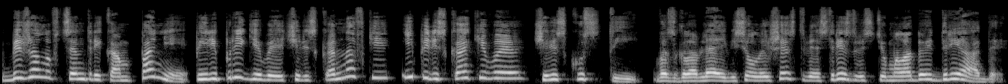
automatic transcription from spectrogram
бежала в центре компании, перепрыгивая через канавки и перескакивая через кусты, возглавляя веселое шествие с резвостью молодой дриады.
